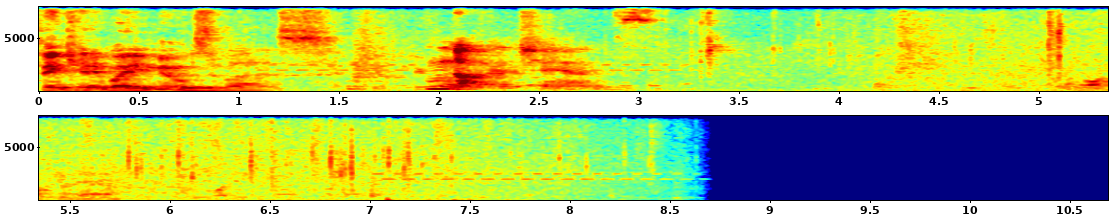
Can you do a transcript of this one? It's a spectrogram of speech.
Think anybody knows about us? Not a chance.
